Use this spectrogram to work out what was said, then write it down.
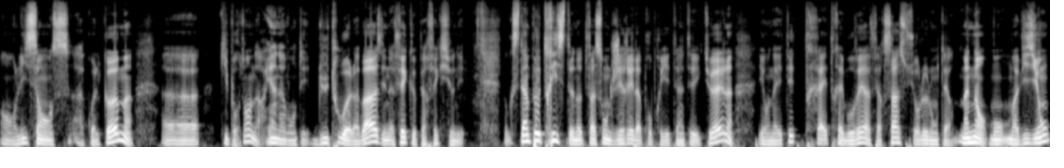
en licence à Qualcomm, euh, qui pourtant n'a rien inventé du tout à la base et n'a fait que perfectionner. Donc c'est un peu triste notre façon de gérer la propriété intellectuelle et on a été très très mauvais à faire ça sur le long terme. Maintenant, mon, ma vision,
